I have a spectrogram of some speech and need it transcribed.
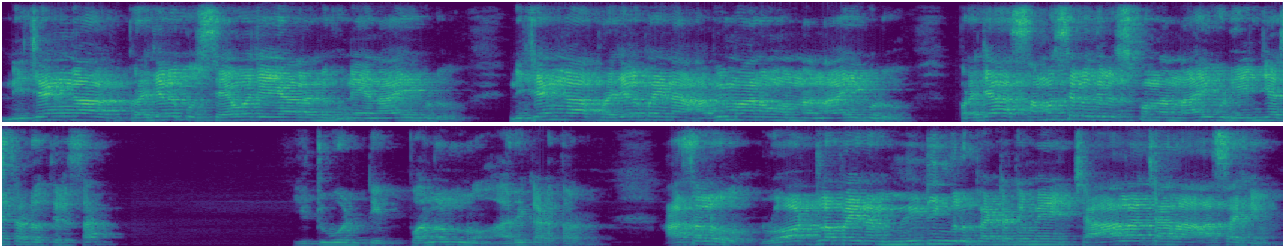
నిజంగా ప్రజలకు సేవ చేయాలనుకునే నాయకుడు నిజంగా ప్రజలపైన అభిమానం ఉన్న నాయకుడు ప్రజా సమస్యలు తెలుసుకున్న నాయకుడు ఏం చేస్తాడో తెలుసా? ఇటువంటి పనులను అరికడతాడు. అసలు రోడ్లపైన మీటింగులు పెట్టడమే చాలా చాలా అసహ్యం.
